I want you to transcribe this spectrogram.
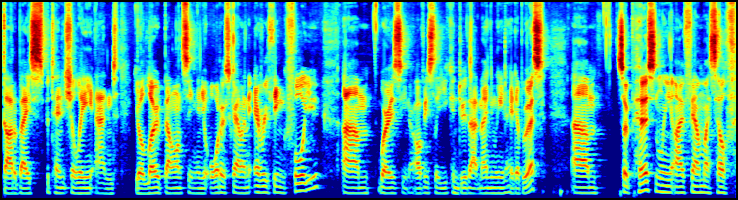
database potentially and your load balancing and your auto scale and everything for you. Um, whereas you know obviously you can do that manually in AWS. Um, so personally, I found myself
